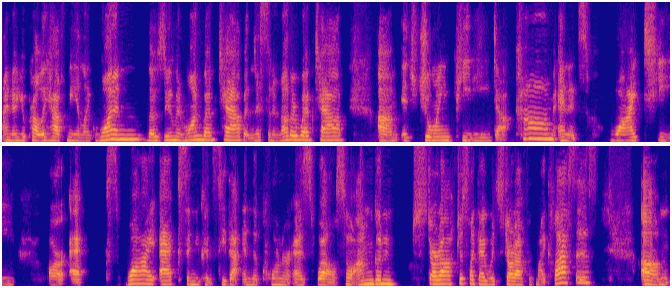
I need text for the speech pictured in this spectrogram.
I know you probably have me in like one the Zoom in one web tab and this in another web tab um, it's joinpd.com and it's YTRX YX and you can see that in the corner as well. So I'm going to start off just like I would start off with my classes. Um,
